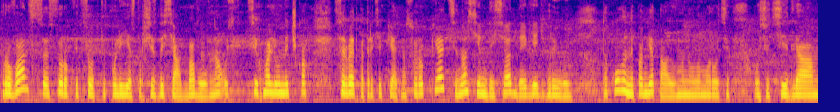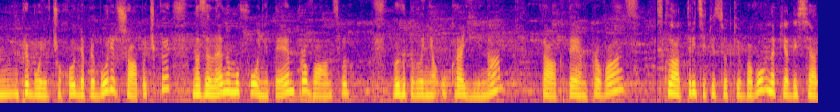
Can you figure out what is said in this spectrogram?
Прованс 40% полієстер 60 бавовна. Ось в цих малюночках. Серветка 35 на 45, ціна 79 гривень. Такого не пам'ятаю в минулому році. Ось оці для приборів, чохол для приборів, шапочки на зеленому фоні. ТМ Прованс. Виготовлення Україна. Так, ТМ Прованс. Склад 30% бавовна, 50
